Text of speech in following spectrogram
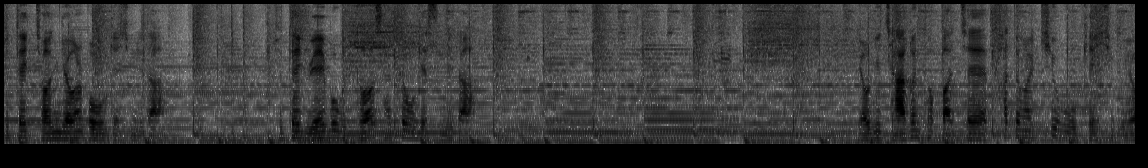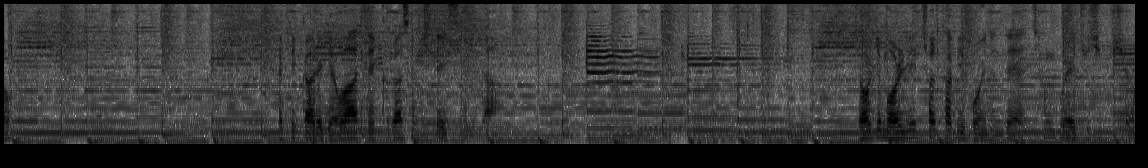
주택 전경을 보고 계십니다. 주택 외부부터 살펴보겠습니다. 여기 작은 텃밭에 파등을 키우고 계시고요. 햇빛 가리개와 데크가 설치되어 있습니다. 저기 멀리 철탑이 보이는데 참고해 주십시오.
